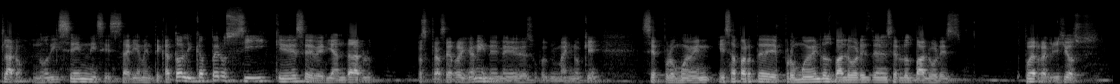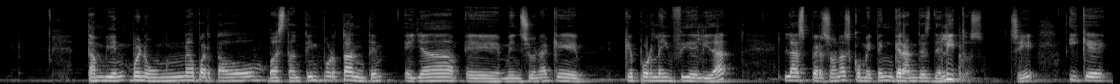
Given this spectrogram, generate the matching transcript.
Claro, no dice necesariamente católica, pero sí que se deberían dar pues clase de religión y en medio de eso pues me imagino que se promueven, esa parte de promueven los valores deben ser los valores pues religiosos. También, bueno, un apartado bastante importante, ella eh, menciona que, que por la infidelidad las personas cometen grandes delitos, ¿sí? Y que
